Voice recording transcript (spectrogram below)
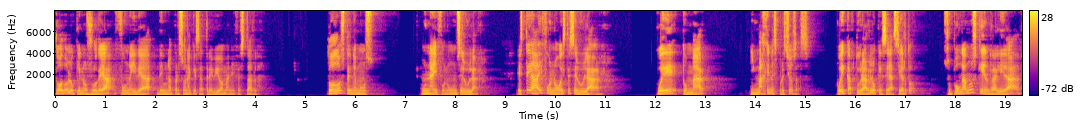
todo lo que nos rodea fue una idea de una persona que se atrevió a manifestarla. Todos tenemos un iPhone o un celular. Este iPhone o este celular puede tomar imágenes preciosas, puede capturar lo que sea, ¿cierto? Supongamos que en realidad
